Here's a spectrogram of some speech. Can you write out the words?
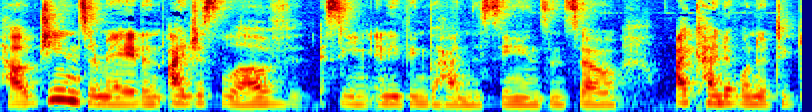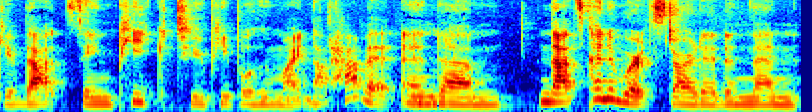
how jeans are made. And I just love seeing anything behind the scenes. And so I kind of wanted to give that same peek to people who might not have it. And um, that's kind of where it started. And then,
